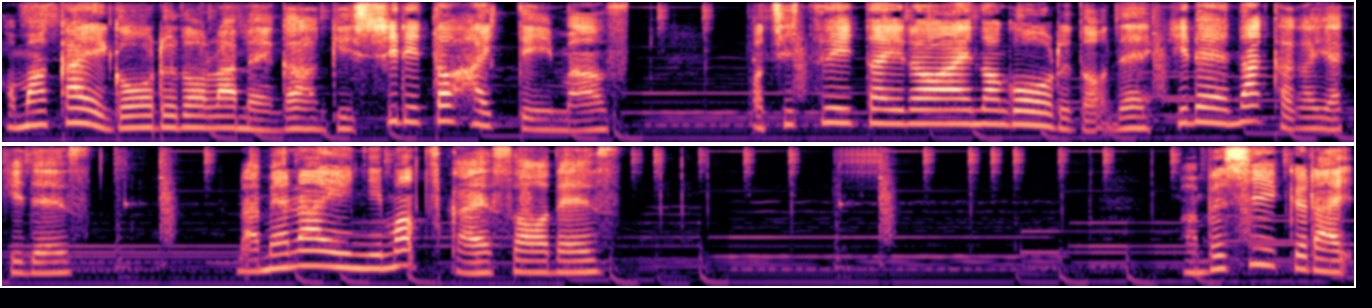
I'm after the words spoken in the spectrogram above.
細かいゴールドラメがぎっしりと入っています。落ち着いた色合いのゴールドで綺麗な輝きです。ラメラインにも使えそうです。眩しいくらい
